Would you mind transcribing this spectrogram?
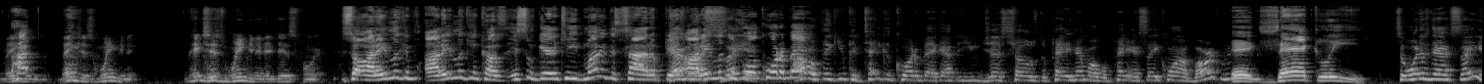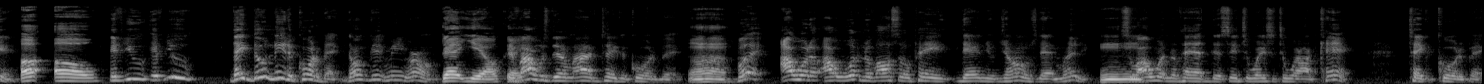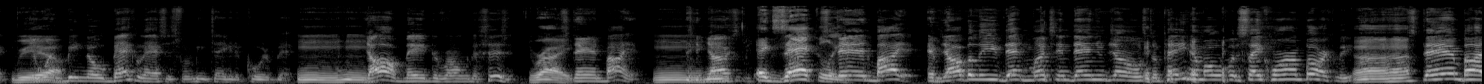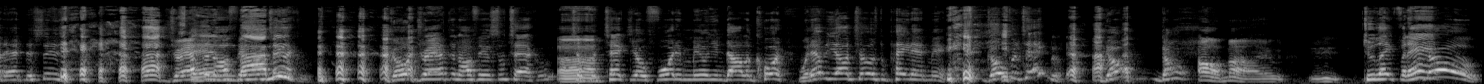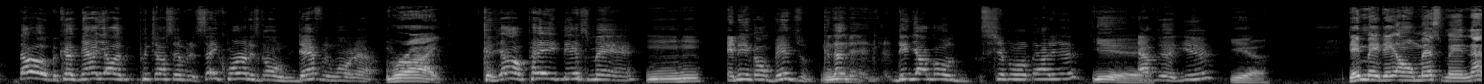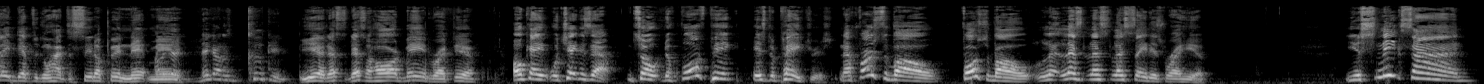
They just they just winging it. They just winging it at this point. So are they looking? Are they looking? Cause it's some guaranteed money that's tied up there. That's Are they I'm looking saying. for a quarterback? I don't think you can take a quarterback after you just chose to pay him over paying Saquon Barkley. Exactly. So what is that saying? Uh oh. If you if you they do need a quarterback. Don't get me wrong. That yeah. Okay. If I was them, I'd take a quarterback. Uh huh. But I would have I wouldn't have also paid Daniel Jones that money. Mm-hmm. So I wouldn't have had the situation to where I can't take a quarterback. Yeah. There wouldn't be no backlashes for me taking a quarterback. Mm-hmm. Y'all made the wrong decision. Right. Stand by it. Mhm. y'all Exactly. stand by it. If y'all believe that much in Daniel Jones to pay him over Saquon Barkley, Uh huh. stand by that decision. Draft Stand an offensive tackle. Go draft an offensive tackle Uh-huh. to protect your forty million dollar court. Whatever y'all chose to pay that man, go protect him. Don't don't. Oh no. Too late for that. No, no, because now y'all put yourself in the Saquon is gonna definitely want out. Right. Cause y'all paid this man Mm-hmm. and then gonna bench him. because then y'all go ship him up out of here Yeah. after a year. Yeah. They made their own mess, man. Now they definitely gonna have to sit up in that, Oh, yeah, man. they got us cooking. Yeah, that's that's a hard bed right there. Okay, well check this out. So the fourth pick is the Patriots. Now, first of all, first of all, let, let's let's let's say this right here. You sneak sign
